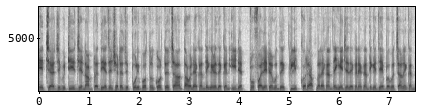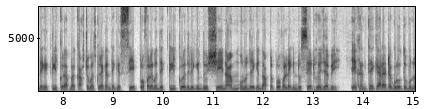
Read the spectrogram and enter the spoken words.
এই চ্যাট জিপিটি যে নামটা দিয়েছেন, সেটা যদি পরিবর্তন করতে চান, তাহলে এখান থেকে দেখেন ইডেট প্রোফাইল এটার মধ্যে ক্লিক করে আপনারা এখান থেকে যে দেখেন, এখান থেকে যেভাবে চান, এখান থেকে ক্লিক করে আপনার কাস্টমাইজ করে এখান থেকে সেভ প্রোফাইলের মধ্যে ক্লিক করে দিলে কিন্তু সেই নাম অনুযায়ী কিন্তু আপনার প্রোফাইলটা কিন্তু সেট হয়ে যাবে। এখান থেকে আরেকটা গুরুত্বপূর্ণ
